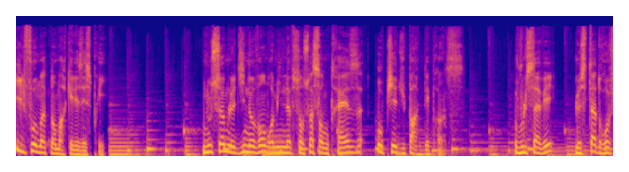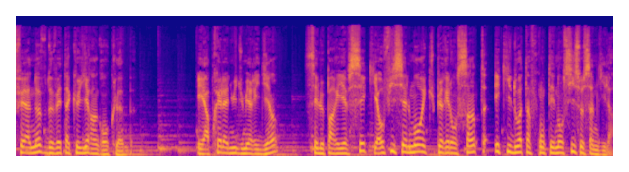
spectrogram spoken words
Il faut maintenant marquer les esprits. Nous sommes le 10 novembre 1973, au pied du Parc des Princes. Vous le savez, le stade refait à neuf devait accueillir un grand club. Et après la nuit du Méridien, c'est le Paris FC qui a officiellement récupéré l'enceinte et qui doit affronter Nancy ce samedi-là.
